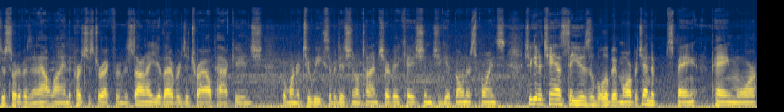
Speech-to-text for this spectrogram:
just sort of as an outline, the purchase direct from Vistana, you leverage a trial package for one or two weeks of additional timeshare vacations. You get bonus points. So you get a chance to use a little bit more, but you end up paying, paying more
